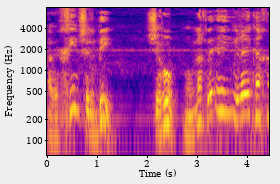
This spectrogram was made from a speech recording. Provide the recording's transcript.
הרכיב של B שהוא מאונח ל-A יראה ככה.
